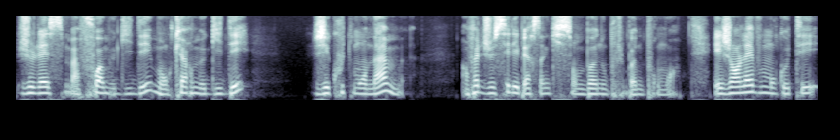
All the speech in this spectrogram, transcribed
je laisse ma foi me guider, mon cœur me guider, j'écoute mon âme, en fait, je sais les personnes qui sont bonnes ou plus bonnes pour moi. Et j'enlève mon côté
